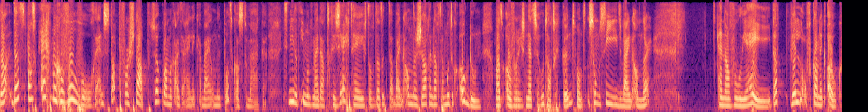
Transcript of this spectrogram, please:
Nou, dat was echt mijn gevoel volgen. En stap voor stap. Zo kwam ik uiteindelijk erbij om de podcast te maken. Het is niet dat iemand mij dat gezegd heeft. Of dat ik dat bij een ander zag en dacht, dat moet ik ook doen. Wat overigens net zo goed had gekund. Want soms zie je iets bij een ander. En dan voel je, hey, dat wil of kan ik ook.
